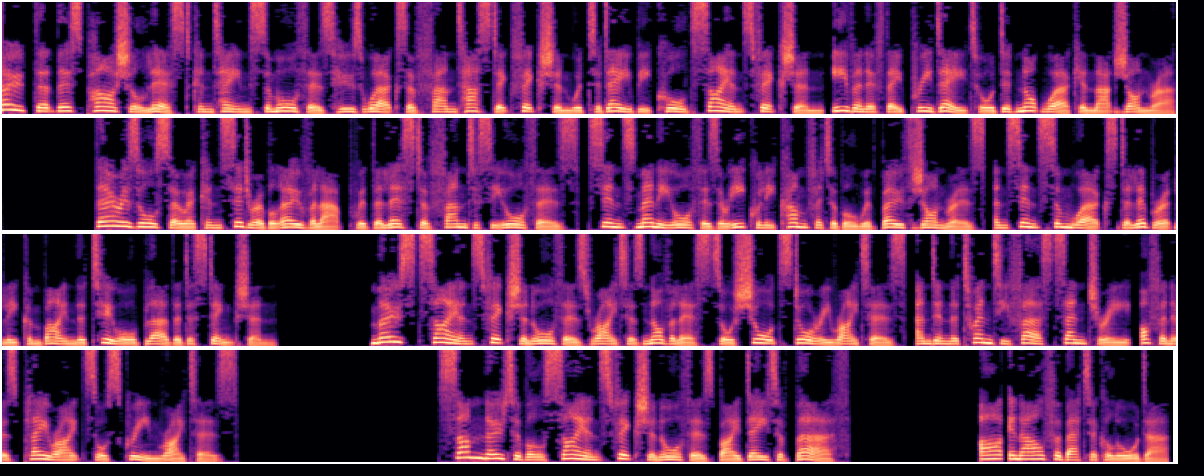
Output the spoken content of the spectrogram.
Note that this partial list contains some authors whose works of fantastic fiction would today be called science fiction, even if they predate or did not work in that genre. There is also a considerable overlap with the list of fantasy authors, since many authors are equally comfortable with both genres, and since some works deliberately combine the two or blur the distinction. Most science fiction authors write as novelists or short story writers, and in the 21st century, often as playwrights or screenwriters. Some notable science fiction authors by date of birth are in alphabetical order.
